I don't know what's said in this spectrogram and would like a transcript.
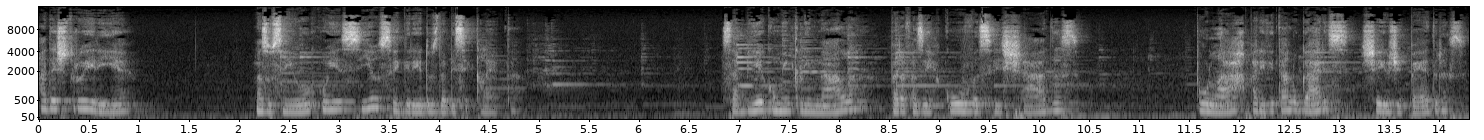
a destruiria. Mas o Senhor conhecia os segredos da bicicleta. Sabia como incliná-la para fazer curvas fechadas pular para evitar lugares cheios de pedras,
